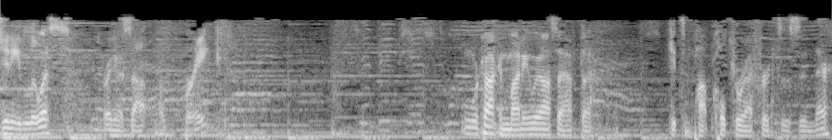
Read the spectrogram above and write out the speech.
Ginny Lewis bringing us out a break. When we're talking money, we also have to get some pop culture references in there.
